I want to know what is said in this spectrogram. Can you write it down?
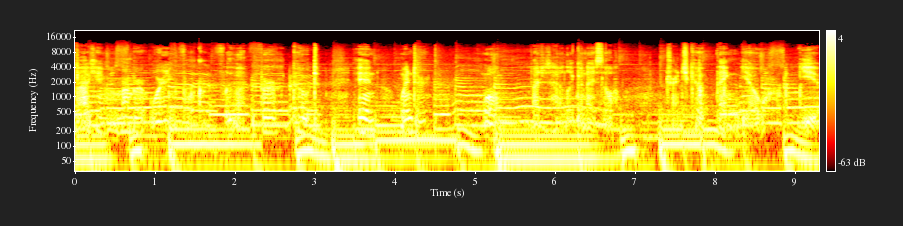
I can't even remember wearing fur for the fur coat in winter. Well, I just had like a nice little trench coat thing, yo. Yeah.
